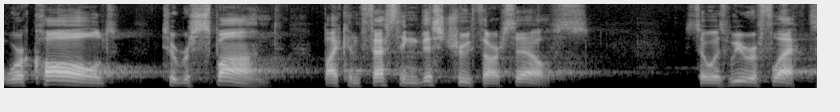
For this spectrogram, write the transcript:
We're called to respond by confessing this truth ourselves. So, as we reflect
